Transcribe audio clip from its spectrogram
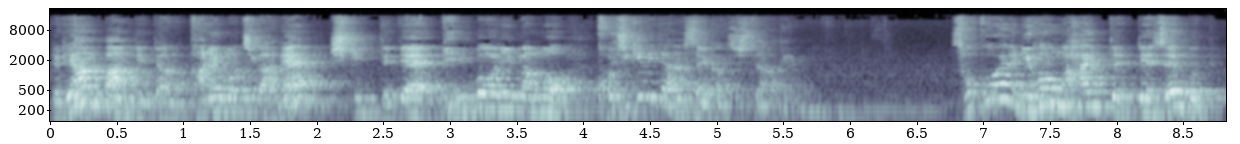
でリャンパンって言ってあの金持ちがね仕切ってて貧乏人はもう小じきみたいな生活してるわけ。そこへ日本が入ってって全部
